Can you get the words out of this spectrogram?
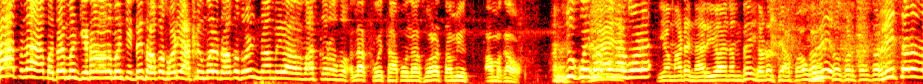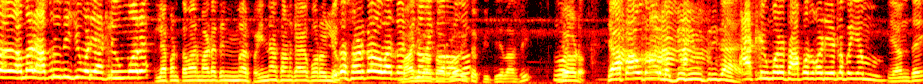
હા પેલા આ બધા મને જેઠાલાલ મને ચેટલી થાપો છોડી આટલી ઉંમરે થાપો છોડી ના મેં વાત કરો છો. અલા કોઈ થાપો ના સોડા તમે આ મગાવો શું કોઈ કાપો ના છોડે એ માટે ના રિવાય નામ થઈ હેડો ચા પાવ અરે. કડ કડ કડ. રીત સણ અમારે આબરૂ ની શું વળી આટલી ઉંમરે. એટલે પણ તમાર માટે તમે મારા ભાઈ ના સણકાયો પરો એ તો સણકાવો વાત કરશી તમે કરો તો. પીધેલા છે હેડો. ચા પાવ તમાર બધી રી ઉતરી જાય. આટલી ઉંમરે તાપો છોડી એટલે ભાઈ એમ એમ થઈ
